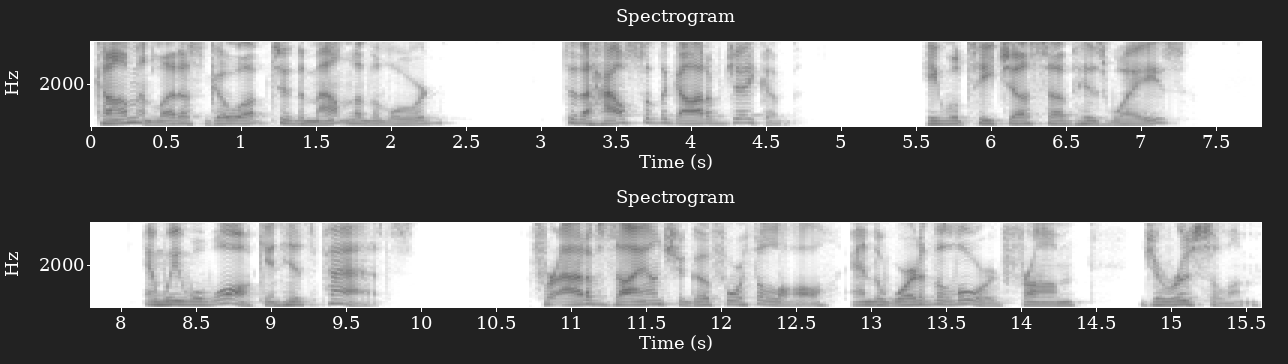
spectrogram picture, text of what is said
Come and let us go up to the mountain of the Lord, to the house of the God of Jacob. He will teach us of his ways, and we will walk in his paths. For out of Zion shall go forth the law and the word of the Lord from Jerusalem.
